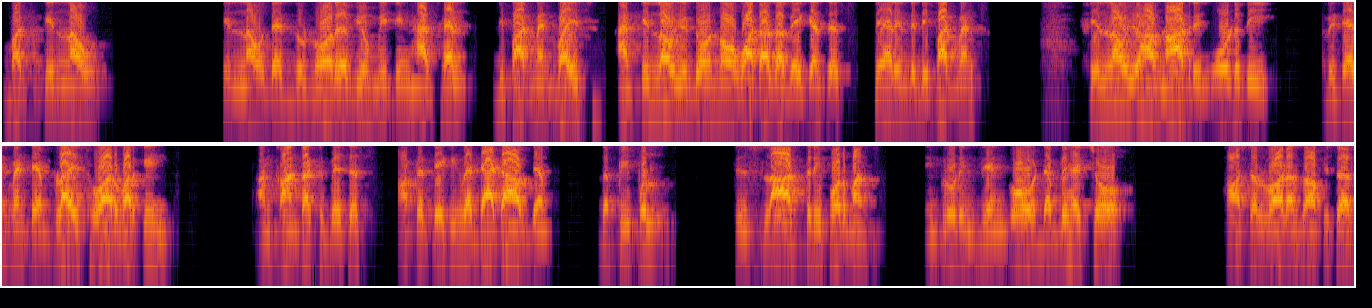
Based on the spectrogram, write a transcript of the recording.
But till now, till now that no review meeting has held department wise and till now you don't know what are the vacancies there in the departments. Till now you have not removed the retirement employees who are working on contract basis. After taking the data of them, the people since last 3-4 months including Jenko, WHO, hostel wardens officers,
